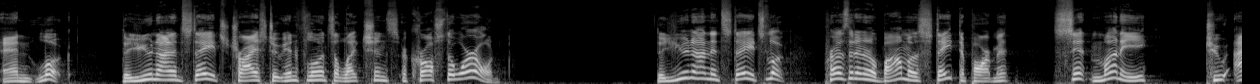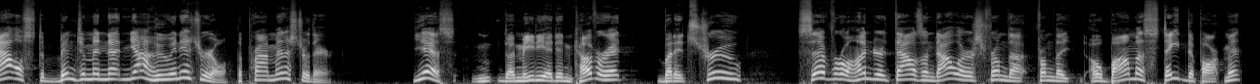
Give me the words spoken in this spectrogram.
and look, the United States tries to influence elections across the world. The United States, look, President Obama's State Department sent money to oust Benjamin Netanyahu in Israel, the prime minister there. Yes, the media didn't cover it, but it's true. several hundred thousand dollars from the from the Obama State Department.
